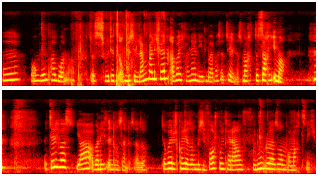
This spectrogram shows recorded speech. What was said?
äh, bauen wir ein paar Bäume ab. Das wird jetzt auch ein bisschen langweilig werden, aber ich kann ja nebenbei was erzählen. Das, das sage ich immer. Erzähle ich was? Ja, aber nichts Interessantes. Also Theoretisch könnt ihr jetzt auch ein bisschen vorspulen, keine Ahnung, 5 Minuten oder so, aber macht's nicht.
